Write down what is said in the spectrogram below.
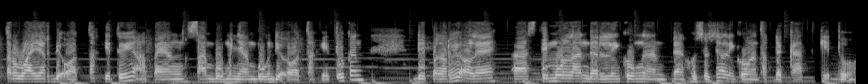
terwire di otak gitu ya apa yang sambung menyambung di otak itu kan dipengaruhi oleh uh, stimulan dari lingkungan dan khususnya lingkungan terdekat gitu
